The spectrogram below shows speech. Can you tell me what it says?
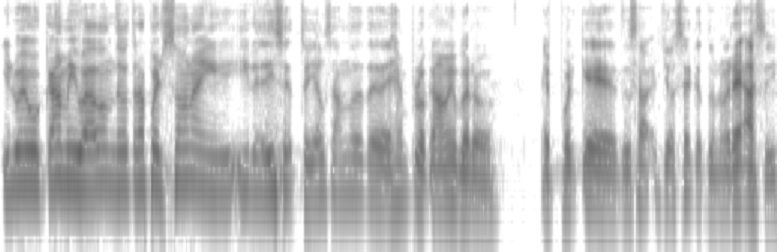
Y luego Cami va donde otra persona y, le dice, estoy usándote de ejemplo, Cami, pero es porque tú sabes, yo sé que tú no eres así.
